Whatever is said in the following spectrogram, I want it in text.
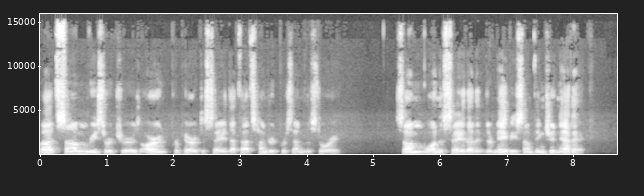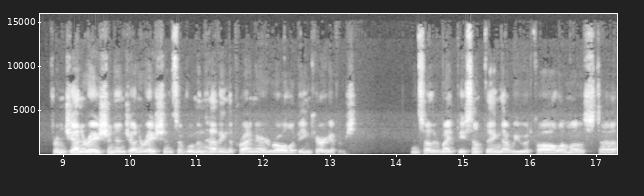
but some researchers aren't prepared to say that that's 100% of the story. Some want to say that it, there may be something genetic from generation and generations of women having the primary role of being caregivers. And so there might be something that we would call almost uh,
